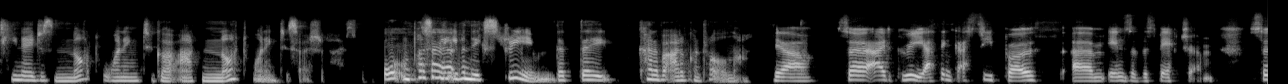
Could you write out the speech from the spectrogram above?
teenagers not wanting to go out, not wanting to socialize, or possibly uh, even the extreme that they kind of are out of control now? Yeah, so I'd agree. I think I see both um, ends of the spectrum. So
